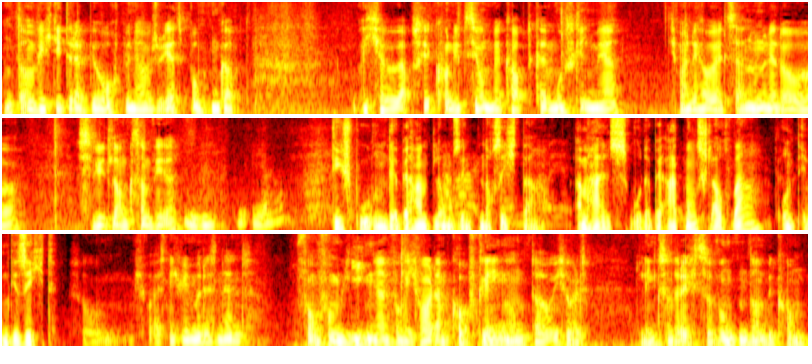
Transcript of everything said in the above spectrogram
Und dann, wie ich die Treppe hoch bin, habe ich schon jetzt Pumpen gehabt. Ich habe überhaupt keine Kondition mehr gehabt, keine Muskeln mehr. Ich meine, ich habe jetzt auch noch nicht, aber es wird langsam wieder. Ja. Die Spuren der Behandlung sind noch sichtbar. Am Hals, wo der Beatmungsschlauch war, und im Gesicht. So, ich weiß nicht, wie man das nennt. Vom, vom Liegen einfach. Ich war halt am Kopf gelegen und da habe ich halt links und rechts so Wunden dann bekommen.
